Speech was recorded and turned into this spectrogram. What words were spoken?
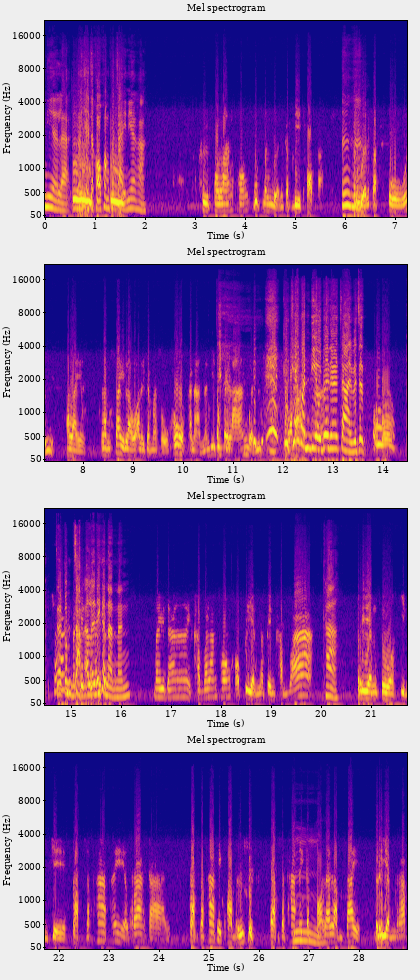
เนี่ยแหละอืมก็อยากจะขอความเข้าใจเนี่ยค่ะ คือพอล้างท้องปุ๊บมันเหมือนกับดีท็อกซ์อะอือมันฮะเหมือนกับโอ้ยอะไรลำไส้เราอะไรจะมาโสโครกขนาดนั้นที่ต้องไปล้างเหมือน คือแค่วันเดียวด้วยนะอาจารย์มันจะโอ้ใช่จะกำจัดมันเป็นอะไรได้ขนาดนั้น ไม่ได้คำว่าล้างท้องขอเปลี่ยนมาเป็นคำว่า ค่ะ เตรียมตัวกินเจ ปรับสภาพให้ร่างกาย ปรับสภาพให้ความรู้สึก ปรับสภาพให้กระเพาะและลำไส้ เตรียมรับ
